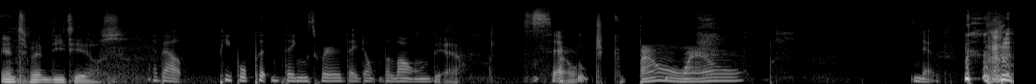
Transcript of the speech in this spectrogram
intimate details. about people putting things where they don't belong. Yeah. So Bow, chicka, bow, wow. no.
